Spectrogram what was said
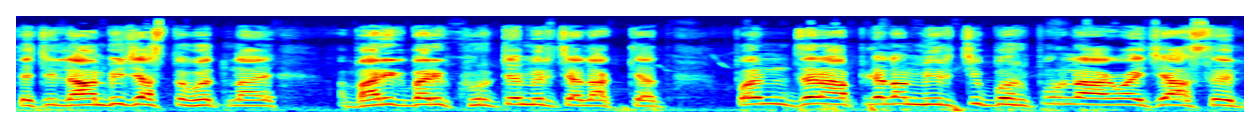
त्याची लांबी जास्त होत नाही. बारीक बारीक खुरट्या मिरच्या लागतात. पण जर आपल्याला मिरची भरपूर लागवायची असेल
